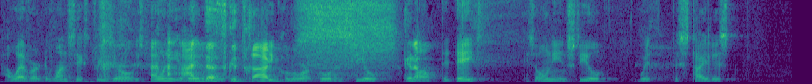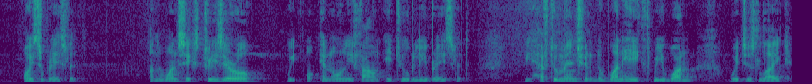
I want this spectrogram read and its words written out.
However, the 1630 is only available getragen. bicolor gold and steel, Genau. while the Date is only in steel with the stylist oyster bracelet. On the 1630, we can only find a Jubilee bracelet. We have to mention the 1831, which is like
